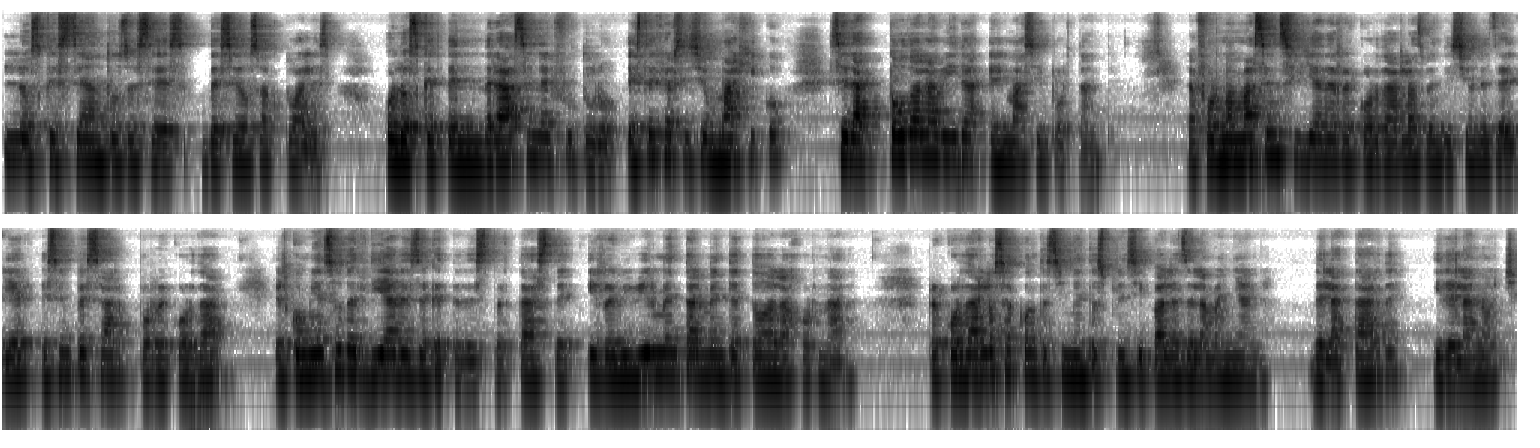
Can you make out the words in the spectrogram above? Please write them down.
los que sean tus deseos, actuales o los que tendrás en el futuro, este ejercicio mágico será toda la vida el más importante. La forma más sencilla de recordar las bendiciones de ayer es empezar por recordar el comienzo del día desde que te despertaste y revivir mentalmente toda la jornada. Recordar los acontecimientos principales de la mañana, de la tarde y de la noche,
